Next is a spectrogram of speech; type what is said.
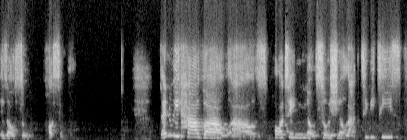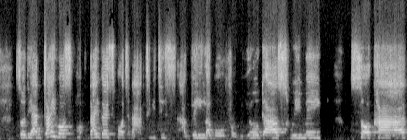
is also possible. Then we have uh, uh, sporting you know, social activities. So there are diverse, diverse sporting activities available from yoga, swimming, soccer,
